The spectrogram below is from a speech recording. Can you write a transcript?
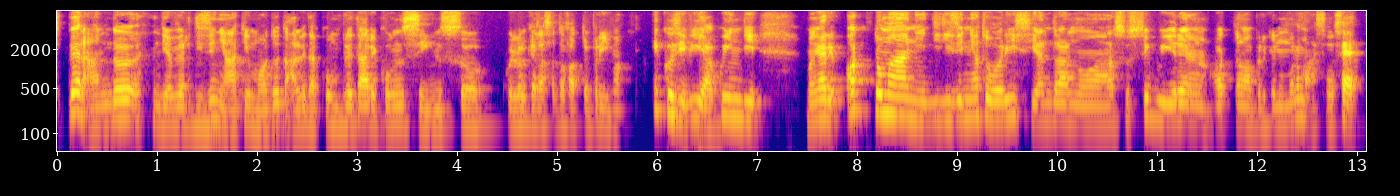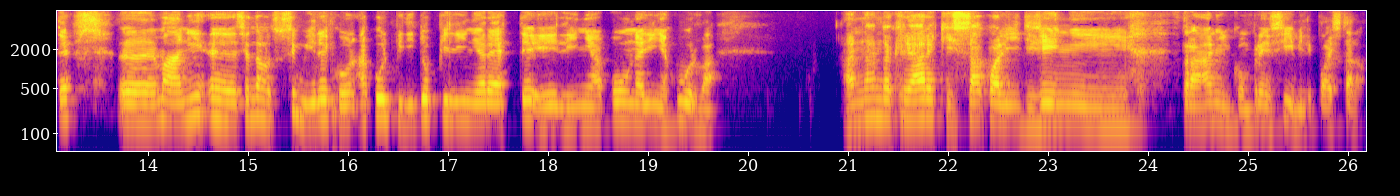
sperando di aver disegnato in modo tale da completare consenso quello che era stato fatto prima e così via. Quindi magari otto mani di disegnatori si andranno a susseguire, otto no perché è il numero massimo, sette eh, mani eh, si andranno a susseguire con, a colpi di doppie linee rette e linea, o una linea curva, andando a creare chissà quali disegni strani, incomprensibili. Poi starà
